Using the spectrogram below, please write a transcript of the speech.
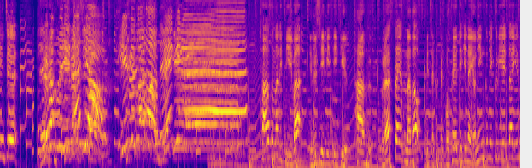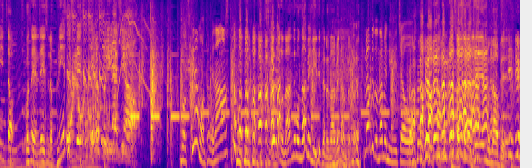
信中。ゼロプリラジオ。聞くことできるパーソナリティは LGBTQ ハーフプラスサイズなどめちゃくちゃ個性的な4人組クリエイターユニット。午前0時のプリンセスです。ゼロプリラジオ。もう好きなもん食べな。好きなの何でも鍋に入れたら鍋なんだから。マクド鍋に入れちゃおう。そしたら全部鍋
